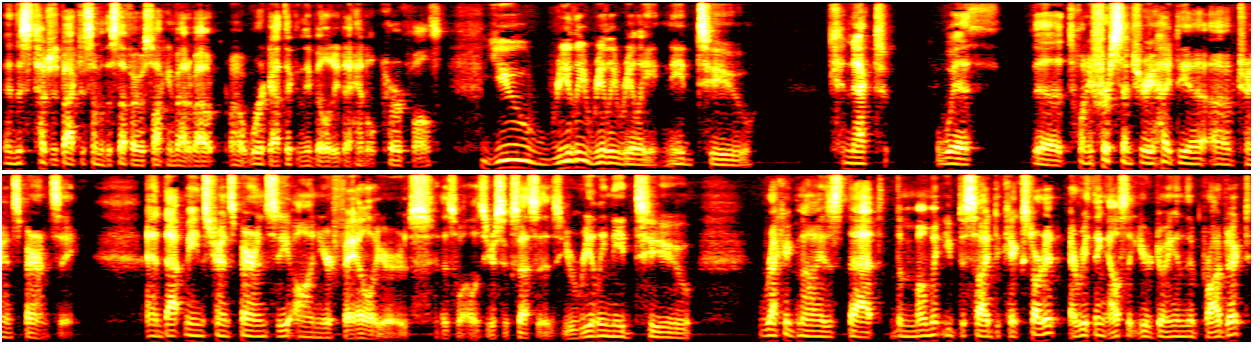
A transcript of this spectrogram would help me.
and this touches back to some of the stuff I was talking about about uh, work ethic and the ability to handle curveballs. You really, really, really need to connect with the 21st century idea of transparency. And that means transparency on your failures as well as your successes. You really need to recognize that the moment you decide to kickstart it, everything else that you're doing in the project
